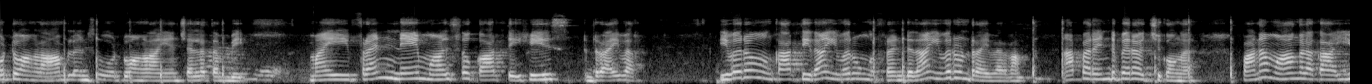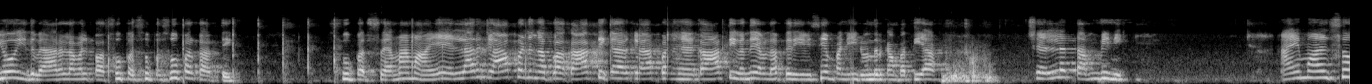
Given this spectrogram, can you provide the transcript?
ஓட்டுவாங்களா? ஆம்புலன்ஸும் ஓட்டுவாங்களாம் என் செல்ல தம்பி? My friend name also Karthi he's driver இவரும் கார்த்தி தான் இவரும் உங்கள் ஃப்ரெண்டு தான் இவரும் டிரைவர் தான். அப்போ ரெண்டு பேரை வச்சுக்கோங்க. பணம் வாங்கலக்கா. ஐயோ இது வேற லெவல்ப்பா சூப்பர் சூப்பர் சூப்பர் கார்த்திக். சூப்பர் செமமா ஏ எல்லாரும் கிளாப் பண்ணுங்கப்பா. கார்த்திகா கிளாப் பண்ணுங்க. கார்த்தி வந்து எவ்வளோ பெரிய விஷயம் பண்ணிட்டு வந்திருக்கான் பாத்தியா? செல்ல தம்பினி. ஐ எம் ஆல்சோ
